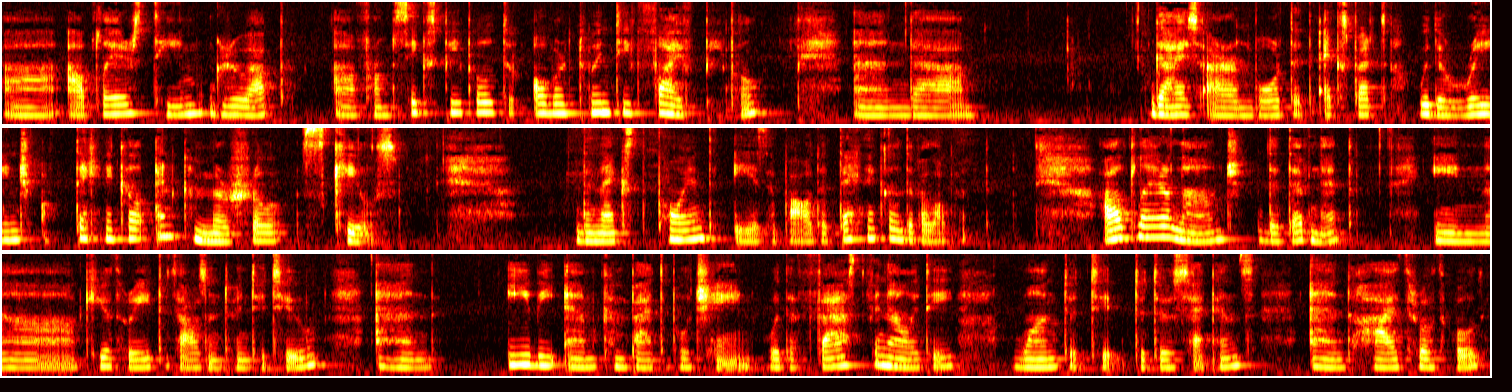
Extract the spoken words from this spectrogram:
uh, AltLayer's team grew up uh, from six people to over 25 people, and uh, guys are onboarded experts with a range of technical and commercial skills. The next point is about the technical development. AltLayer launched the DevNet in uh, Q3 2022 and EVM compatible chain with a fast finality 1 to 2, to 2 seconds and high throughput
